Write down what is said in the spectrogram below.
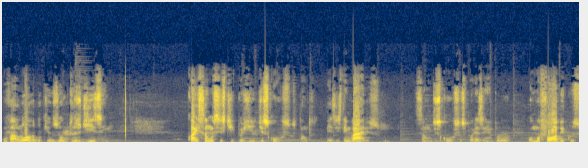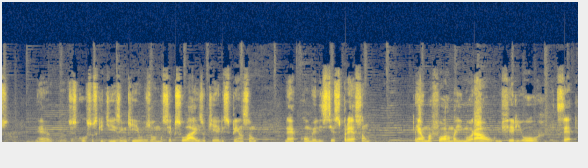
o valor do que os outros dizem. Quais são esses tipos de discursos? Então, existem vários. São discursos, por exemplo, homofóbicos, né? discursos que dizem que os homossexuais, o que eles pensam, né? como eles se expressam, é uma forma imoral, inferior, etc.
